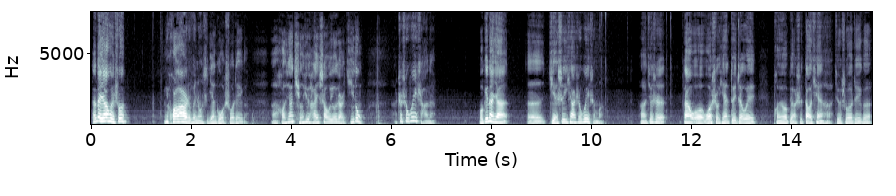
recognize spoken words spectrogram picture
但大家会说，你花了二十分钟时间跟我说这个，啊，好像情绪还稍微有点激动，这是为啥呢？我跟大家呃解释一下是为什么，啊，就是当然我我首先对这位朋友表示道歉哈，就是说这个。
